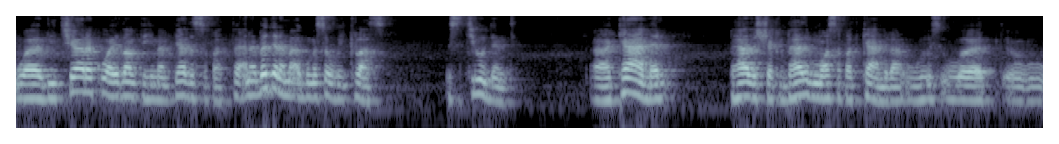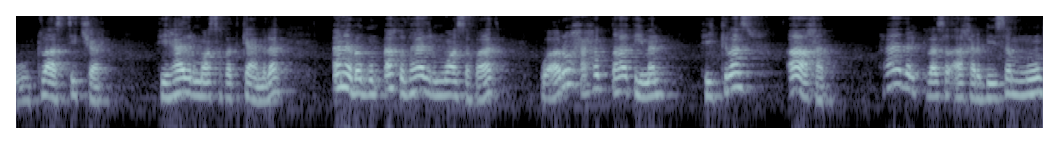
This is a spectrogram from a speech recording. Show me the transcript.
وبيتشاركوا أيضا في من؟ في هذه الصفات. فأنا بدل ما أقوم أسوي class student آه، كامل بهذا الشكل بهذه المواصفات كاملة و class teacher في هذه المواصفات كاملة أنا بقوم أخذ هذه المواصفات وأروح أحطها في من؟ في class آخر. هذا ال class الآخر بيسموه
